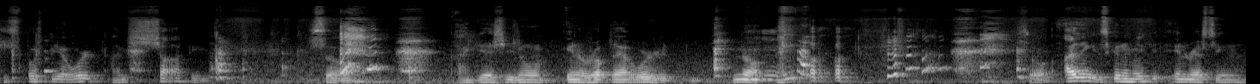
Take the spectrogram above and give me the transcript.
She's supposed to be at work. I'm shopping. So, I guess you don't interrupt that word. No. so I think it's going to make it interesting,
